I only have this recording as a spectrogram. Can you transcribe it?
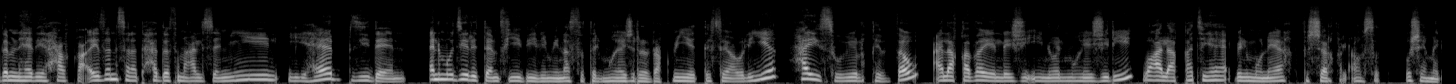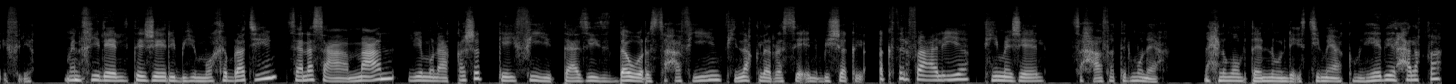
ضمن هذه الحلقة أيضا سنتحدث مع الزميل إيهاب زيدان. المدير التنفيذي لمنصة المهاجر الرقمية التفاعلية حيث يلقي الضوء على قضايا اللاجئين والمهاجرين وعلاقتها بالمناخ في الشرق الأوسط وشمال إفريقيا. من خلال تجاربهم وخبرتهم سنسعى معا لمناقشة كيفية تعزيز دور الصحفيين في نقل الرسائل بشكل أكثر فعالية في مجال صحافة المناخ. نحن ممتنون لاستماعكم لهذه الحلقة.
